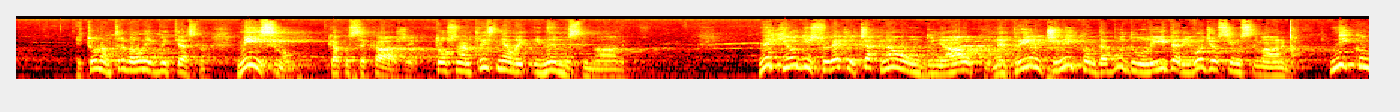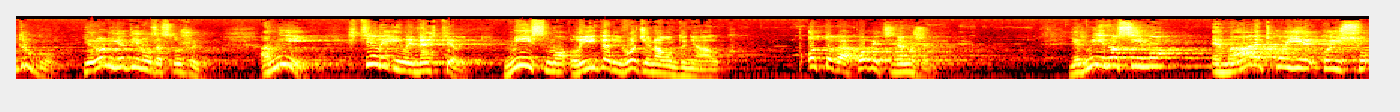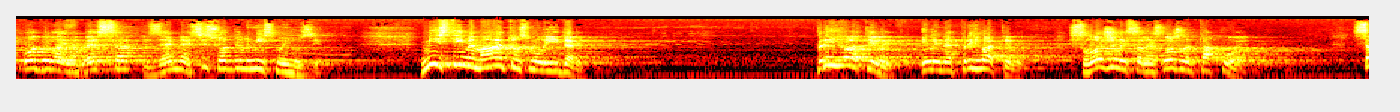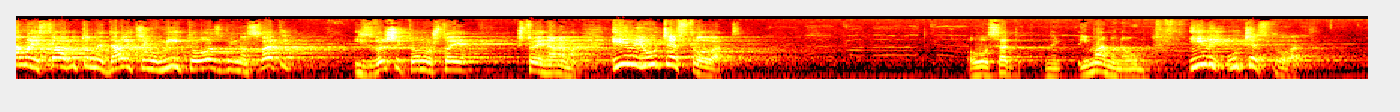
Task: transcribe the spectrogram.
I tu nam treba uvijek biti jasno. Mi smo, kako se kaže, to su nam prisnjali i nemuslimani. Neki od njih su rekli čak na ovom dunjalku ne priliči nikom da budu lideri i vođe osim muslimanima. Nikom drugom. Jer oni jedino zaslužuju. A mi, htjeli ili ne htjeli, mi smo lideri i vođe na ovom dunjalku. Od toga pobjeći ne možemo. Jer mi nosimo emanet koji, je, koji su odbila i nebesa i zemlja i svi su odbili, mi smo i uzeli. Mi s tim emanetom smo lideri. Prihvatili ili ne prihvatili, složili se, ne složili, tako je. Samo je stvar u tome da li ćemo mi to ozbiljno shvatiti, izvršiti ono što je, što je na nama. Ili učestvovati. Ovo sad ne, imamo na umu. Ili učestvovati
